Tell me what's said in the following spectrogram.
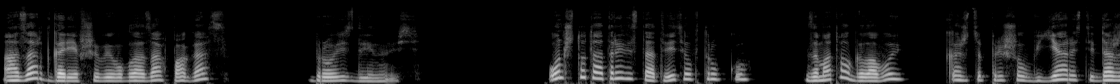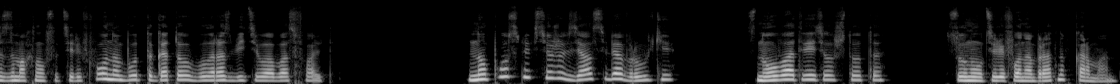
Азарт, горевший в его глазах, погас, брови сдвинулись. Он что-то отрывисто ответил в трубку, замотал головой, кажется, пришел в ярость и даже замахнулся телефоном, будто готов был разбить его об асфальт. Но после все же взял себя в руки, снова ответил что-то, сунул телефон обратно в карман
